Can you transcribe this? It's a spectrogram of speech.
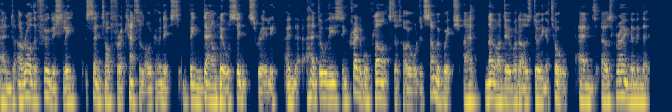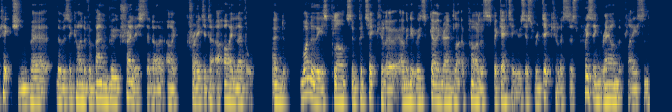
And I rather foolishly sent off for a catalogue, and it's been downhill since, really. And had all these incredible plants that I ordered, some of which I had no idea what I was doing at all. And I was growing them in the kitchen where there was a kind of a bamboo trellis that I, I created at a high level. And one of these plants in particular, I mean, it was going around like a pile of spaghetti. It was just ridiculous, just whizzing around the place. And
